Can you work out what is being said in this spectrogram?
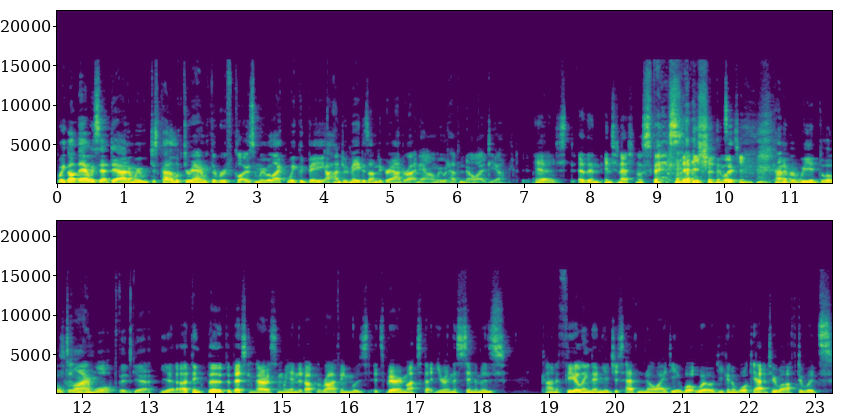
we got there, we sat down, and we just kind of looked around with the roof closed, and we were like, we could be hundred meters underground right now, and we would have no idea. Yeah, just at an international space station watching. Kind of a weird little time warp. That yeah, Yeah, I think the the best comparison we ended up arriving was it's very much that you're in the cinemas kind of feeling, and you just have no idea what world you're going to walk out to afterwards.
